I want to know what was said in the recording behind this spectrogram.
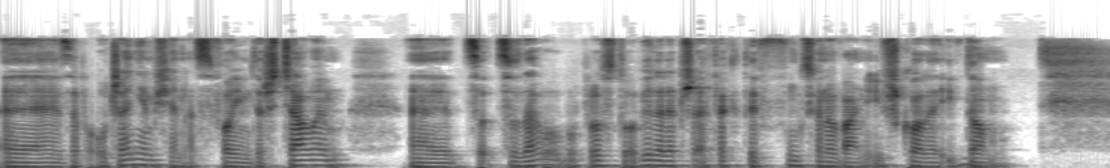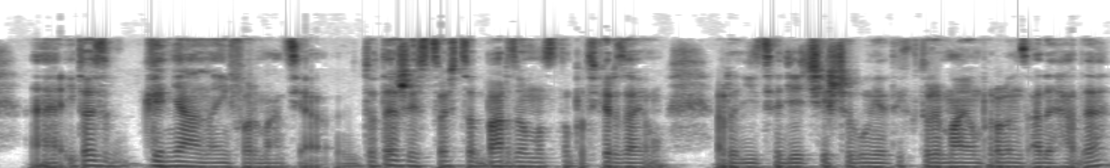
e, zapouczeniem się, nad swoim też ciałem, e, co, co dało po prostu o wiele lepsze efekty w funkcjonowaniu i w szkole, i w domu. E, I to jest genialna informacja. To też jest coś, co bardzo mocno potwierdzają rodzice dzieci, szczególnie tych, którzy mają problem z ADHD,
